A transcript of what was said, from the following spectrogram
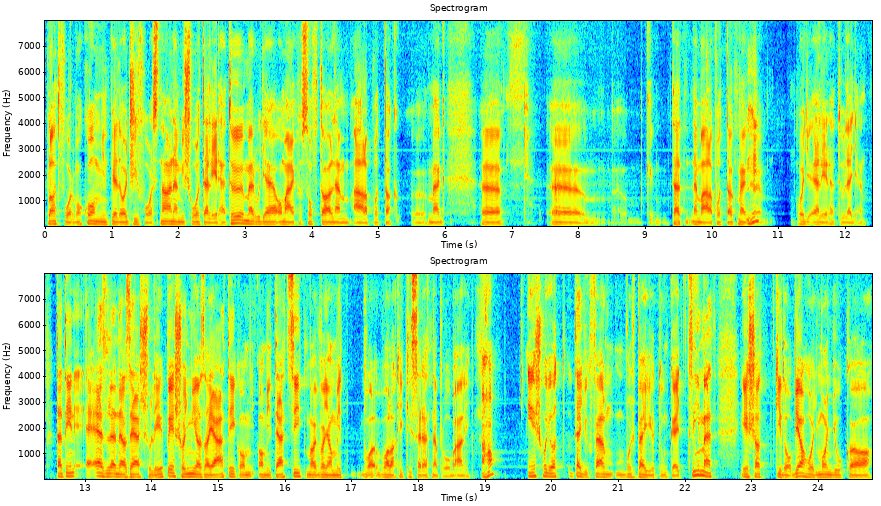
platformokon, mint például a GeForce-nál nem is volt elérhető, mert ugye a Microsoft-tal nem állapodtak meg, tehát nem állapodtak meg uh-huh hogy elérhető legyen. Tehát én ez lenne az első lépés, hogy mi az a játék, ami, ami tetszik, vagy amit valaki ki szeretne próbálni. Aha. És hogy ott tegyük fel, most beírtunk egy címet, és a kidobja, hogy mondjuk a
